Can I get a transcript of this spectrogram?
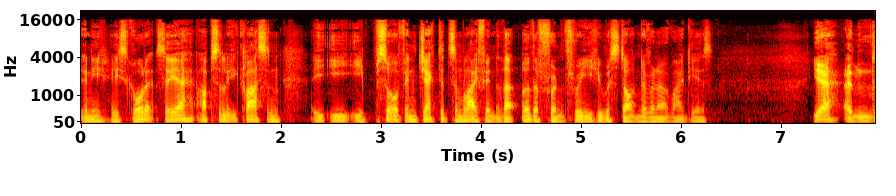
and he, he scored it. So yeah, absolutely class, and he, he sort of injected some life into that other front three who were starting to run out of ideas. Yeah, and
